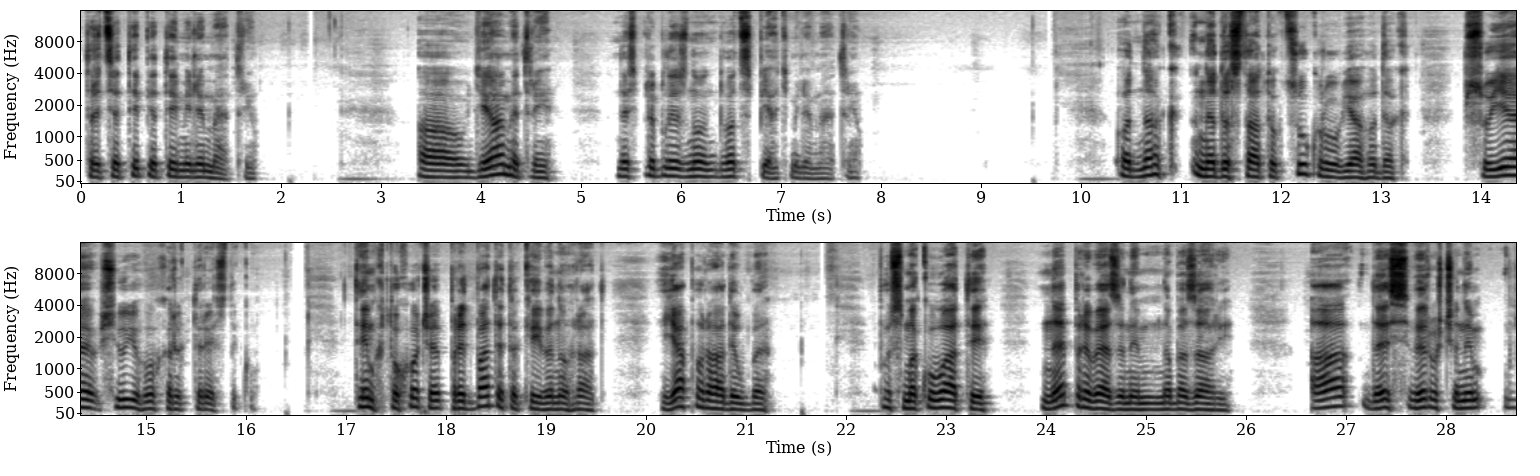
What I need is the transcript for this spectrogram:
35 мм, а в діаметрі десь приблизно 25 мм. Однак недостаток цукру в ягодах псує всю його характеристику. Тим, хто хоче придбати такий виноград, я порадив би посмакувати не привезеним на базарі, а десь вирощеним в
